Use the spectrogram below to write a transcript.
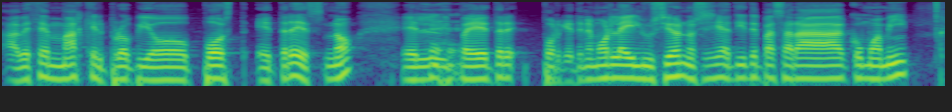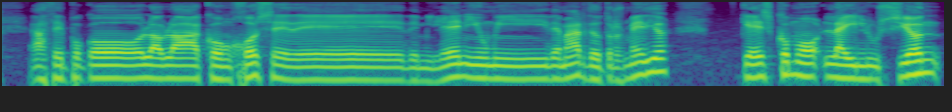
a veces más que el propio post-E3, ¿no? El pre-E3, porque tenemos la ilusión, no sé si a ti te pasará como a mí, hace poco lo hablaba con José de, de Millennium y demás, de otros medios, que es como la ilusión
